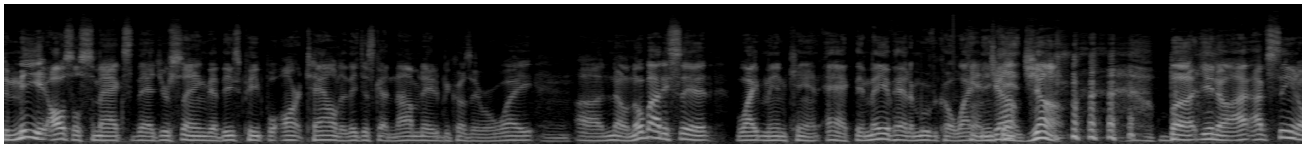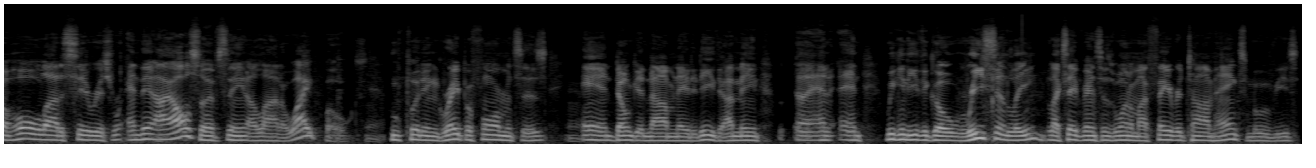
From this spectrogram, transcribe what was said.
to me it also smacks that you're saying that these people aren't talented. They just got nominated because they were white. Uh, no, nobody said white men can't act. They may have had a movie called White Can't Men jump. Can't Jump, but you know I, I've seen a whole lot of serious, and then I also have seen a lot of white folks who put in great performances and don't get nominated either. I mean, uh, and and we can either go recently, like say for instance, one of my favorite Tom Hanks movies,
